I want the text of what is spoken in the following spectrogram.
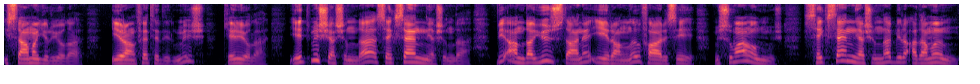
İslam'a giriyorlar. İran fethedilmiş, geliyorlar. 70 yaşında, 80 yaşında bir anda 100 tane İranlı Farisi Müslüman olmuş. 80 yaşında bir adamın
